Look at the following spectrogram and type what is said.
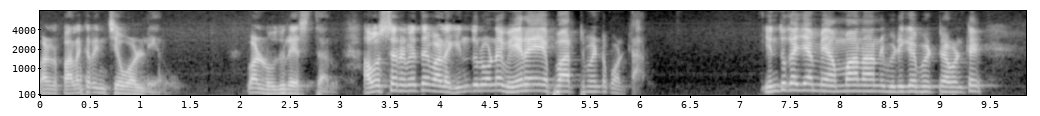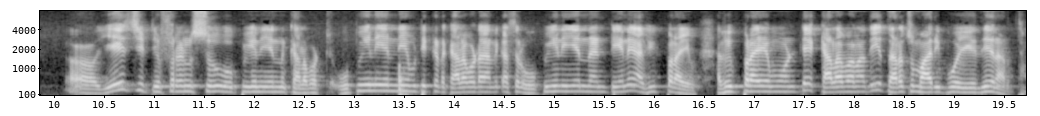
వాళ్ళని పలకరించేవాళ్ళు లేరు. వాళ్ళని వదిలేస్తారు. అవసరమైతే వాళ్ళకి ఇందులోనే వేరే అపార్ట్మెంట్ కొంటారు. ఎందుకయ్యా మీ అమ్మా నాన్న విడిగా పెట్టామంటే ఏజ్ డిఫరెన్స్ ఒపీనియన్ కలవట ఒపీనియన్ ఏమిటి ఇక్కడ కలవడానికి? అసలు ఒపీనియన్ అంటేనే అభిప్రాయం. అభిప్రాయం అంటే కలవనది తరచు మారిపోయేది అని అర్థం.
